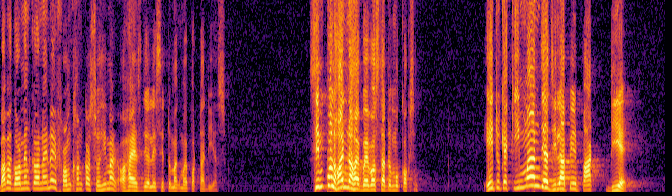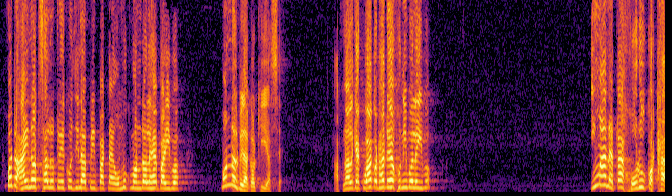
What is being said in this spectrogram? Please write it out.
বাবা গভৰ্ণমেণ্ট কৰা নাই ন এই ফৰ্মখন কৰ চহী মাৰ অহা এছ ডি এল চিত তোমাক মই পট্টা দি আছো চিম্পুল হয় নহয় ব্যৱস্থাটো মোক কওকচোন এইটোকে কিমান যে জিলাপিৰ পাক দিয়ে মইতো আইনত চালোতো একো জিলা পিৰপাক নাই অমুক মণ্ডলহে পাৰিব মণ্ডলবিলাকৰ কি আছে? আপোনালোকে কোৱা কথাটোহে শুনিব লাগিব। ইমান এটা সৰু কথা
